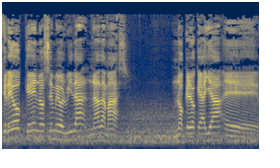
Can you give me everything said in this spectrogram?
creo que no se me olvida nada más. No creo que haya eh,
